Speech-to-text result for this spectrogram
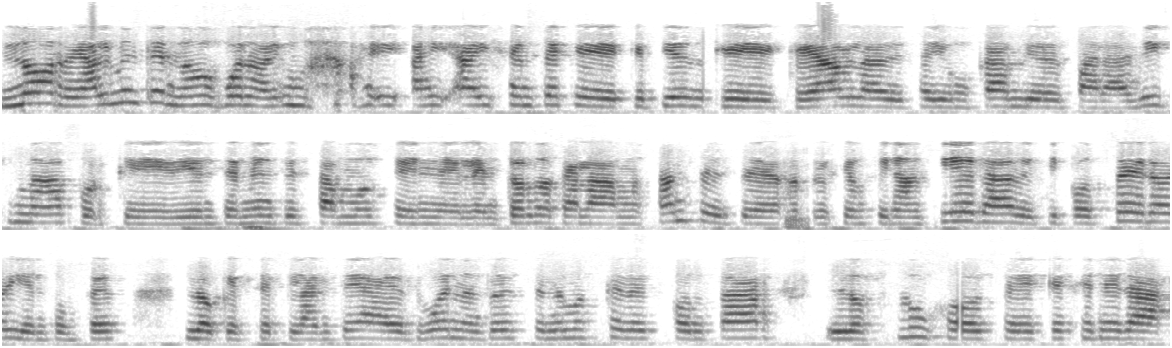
No, realmente no. Bueno, hay, hay, hay, gente que, que, que, habla de que hay un cambio de paradigma porque evidentemente estamos en el entorno que hablábamos antes de represión financiera, de tipo cero, y entonces lo que se plantea es, bueno, entonces tenemos que descontar los flujos eh, que genera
